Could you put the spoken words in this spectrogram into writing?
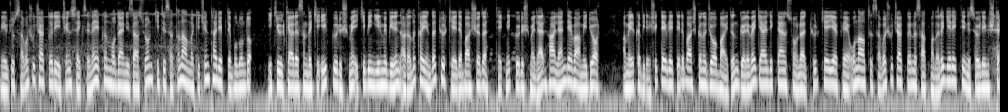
mevcut savaş uçakları için 80'e yakın modernizasyon kiti satın almak için talepte bulundu. İki ülke arasındaki ilk görüşme 2021'in Aralık ayında Türkiye'de başladı. Teknik görüşmeler halen devam ediyor. Amerika Birleşik Devletleri Başkanı Joe Biden göreve geldikten sonra Türkiye'ye F-16 savaş uçaklarını satmaları gerektiğini söylemişti.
